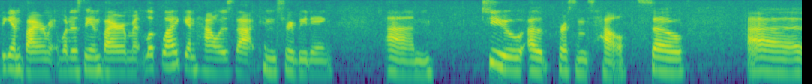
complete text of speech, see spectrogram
the environment. What does the environment look like, and how is that contributing um, to a person's health? So, uh,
